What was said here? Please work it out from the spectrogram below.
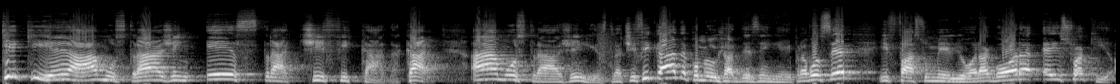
que, que é a amostragem estratificada? Cara, a amostragem estratificada, como eu já desenhei para você e faço melhor agora, é isso aqui. Ó.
